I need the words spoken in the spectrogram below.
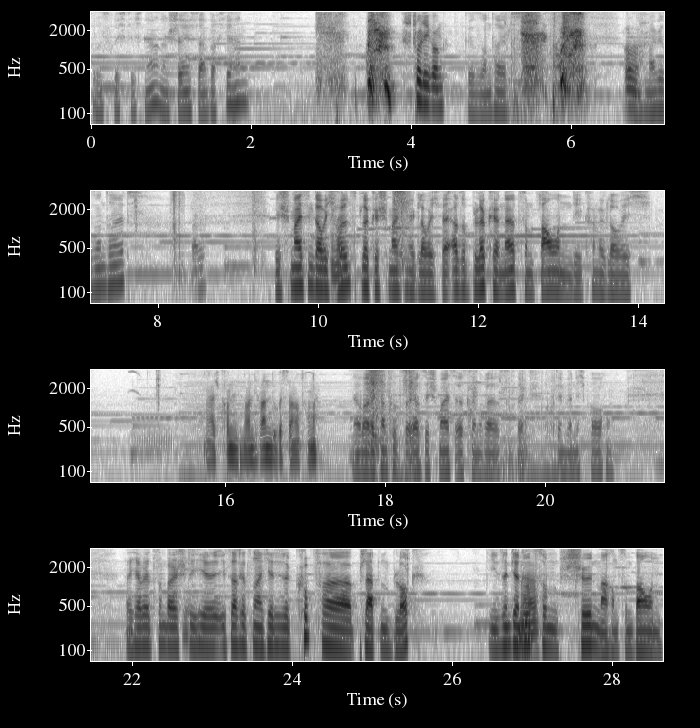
So ist richtig, ne? Dann stelle ich sie einfach hier hin. Entschuldigung. Gesundheit. Oh. Mal Gesundheit. Wir schmeißen, glaube ich. Holzblöcke, schmeißen wir, glaube ich, weg. Also Blöcke, ne, zum Bauen, die können wir, glaube ich. Ja, ich komme noch nicht ran, du bist da noch dran. Ne? Ja, aber da kannst du zuerst, ich schmeiß erst den Rest weg, den wir nicht brauchen. Ich habe jetzt zum Beispiel hier, ich sag jetzt mal hier diese Kupferplattenblock. Die sind ja nur Ja. zum Schönmachen, zum Bauen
